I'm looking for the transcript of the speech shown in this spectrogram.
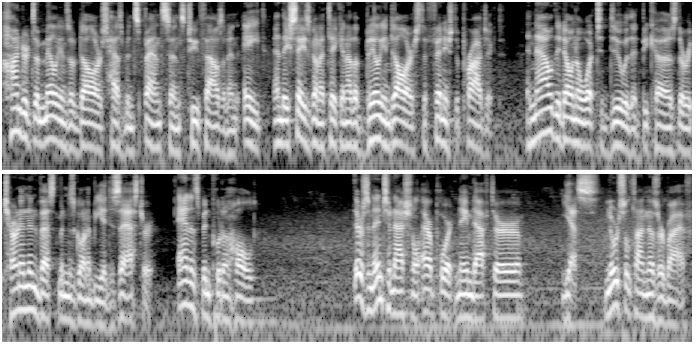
Hundreds of millions of dollars has been spent since 2008, and they say it's going to take another billion dollars to finish the project. And now they don't know what to do with it because the return on investment is going to be a disaster, and it's been put on hold. There's an international airport named after Yes, Nursultan Nazarbayev.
